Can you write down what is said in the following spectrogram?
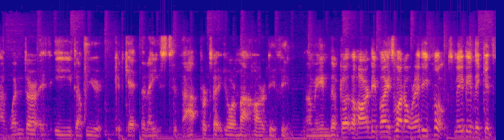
I wonder if AEW could get the rights to that particular Matt Hardy theme. I mean, they've got the Hardy Boys one already, folks. Maybe they could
